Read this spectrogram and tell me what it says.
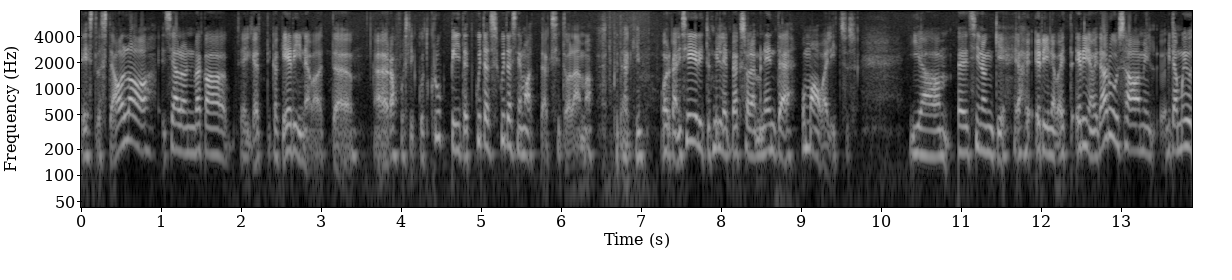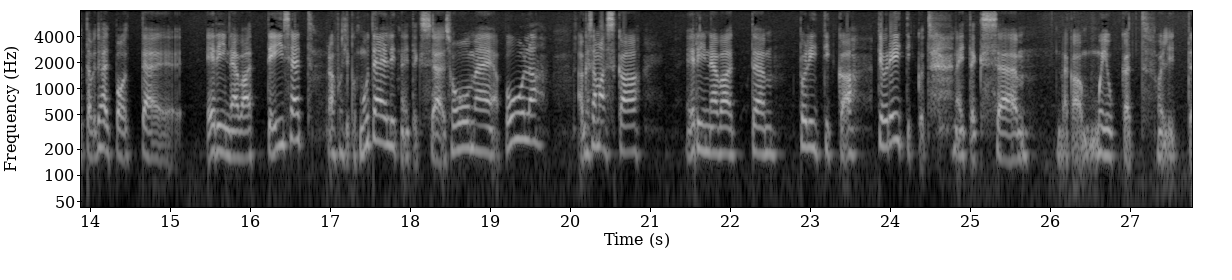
eestlaste ala, seal on väga selgelt ikkagi erinevad äh, rahvuslikud grupid, et kuidas, kuidas nemad peaksid olema kuidagi organiseeritud, milline peaks olema nende omavalitsus ja äh, siin ongi jah, erinevaid, erinevaid arusaami, mida mõjutavad ühelt poolt äh, erinevad teised rahvuslikud mudelid, näiteks Soome ja Poola, aga samas ka erinevad poliitikateoreetikud, näiteks väga mõjukad olid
